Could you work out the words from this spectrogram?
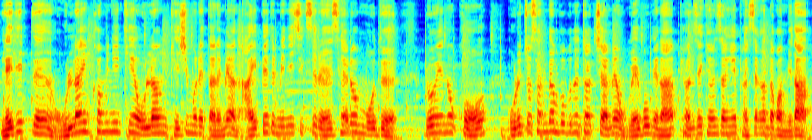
레딧 등 온라인 커뮤니티에 올라온 게시물에 따르면 아이패드 미니 6를 새로운 모드로 해놓고 오른쪽 상단 부분을 터치하면 왜곡이나 변색 현상이 발생한다고 합니다.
